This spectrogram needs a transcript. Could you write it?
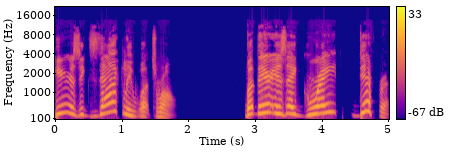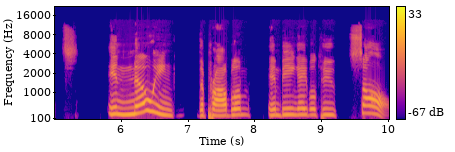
here is exactly what's wrong. But there is a great difference in knowing the problem and being able to solve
